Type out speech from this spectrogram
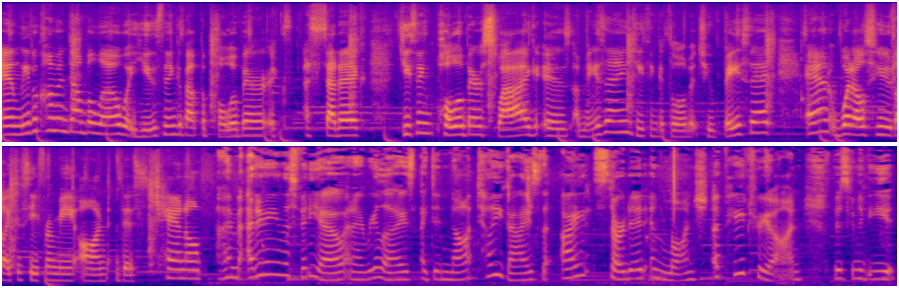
and leave a comment down below what you think about the polo bear aesthetic. Do you think polo bear swag is amazing? Do you think it's a little bit too basic? And what else you'd like to see from me on this channel? I'm editing this video and I realized I did not tell you guys that I started and launched a Patreon. There's gonna be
